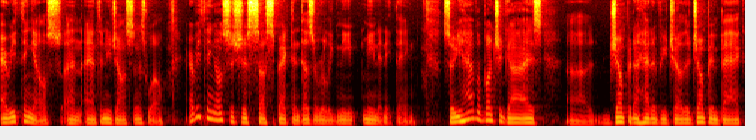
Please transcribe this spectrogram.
everything else, and Anthony Johnson as well, everything else is just suspect and doesn't really need, mean anything. So you have a bunch of guys uh, jumping ahead of each other, jumping back,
